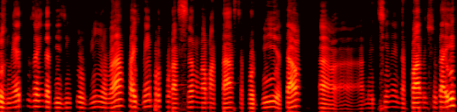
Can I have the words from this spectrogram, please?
Os médicos ainda dizem que o vinho lá faz bem para o coração, lá uma taça por dia tal. Ah, a medicina ainda fala isso daí,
